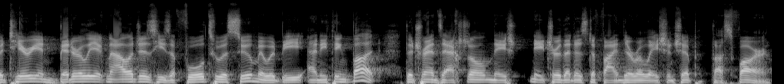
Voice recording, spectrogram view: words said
But Tyrion bitterly acknowledges he's a fool to assume it would be anything but the transactional na- nature that has defined their relationship thus far.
